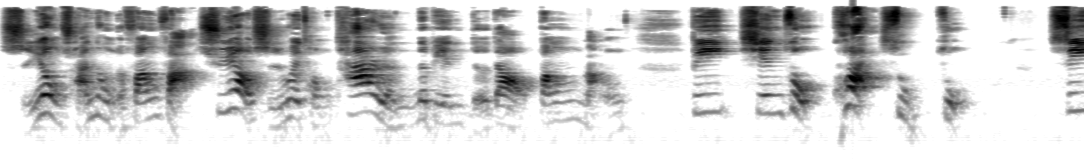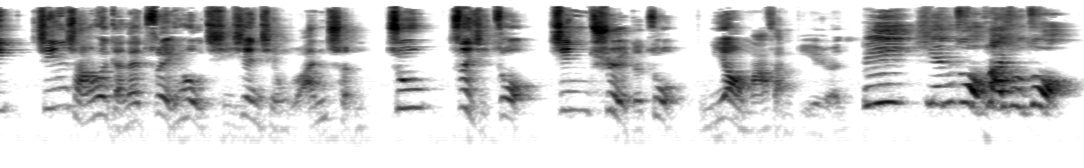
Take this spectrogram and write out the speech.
使用传统的方法，需要时会从他人那边得到帮忙；B. 先做，快速做；C. 经常会赶在最后期限前完成。猪自己做，精确的做，不要麻烦别人。B. 先做，快速做。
